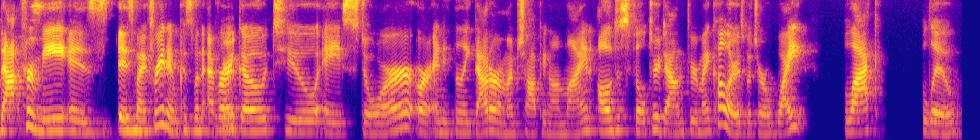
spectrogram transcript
that for me is is my freedom because whenever okay. i go to a store or anything like that or i'm shopping online i'll just filter down through my colors which are white black blue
